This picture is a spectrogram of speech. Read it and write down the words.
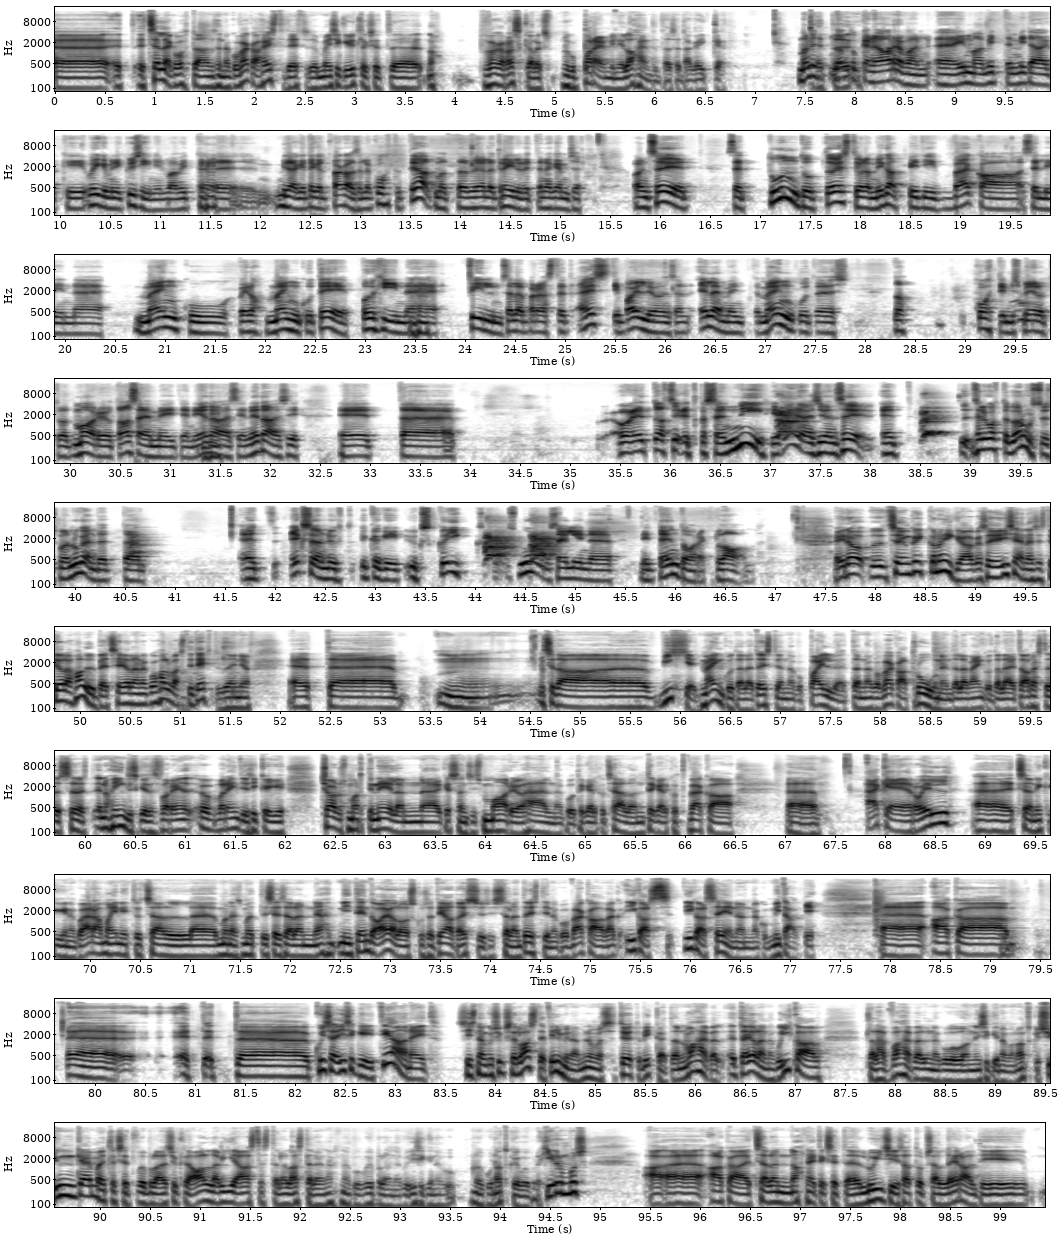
et, et selle kohta on see nagu väga hästi tehtud ja ma isegi ütleks, et noh, väga raske oleks nagu paremini lahendada seda kõike ma nüüd et... natukene arvan äh, ilma mitte midagi, õigemini küsin ilma mitte mm -hmm. midagi tegelikult väga selle kohta teadmata peale treilerite nägemise. on see, et see tundub tõesti olema igatpidi väga selline mängu või noh, mängutee põhine mm -hmm. film, sellepärast et hästi palju on seal elemente mängudest. noh, kohti, mis meenutavad Mario tasemeid ja nii mhm. edasi mm -hmm. ja nii edasi, et äh, et tahtsin, et kas see on nii ja teine asi on see, et selle kohta arvustuses ma olen lugenud, et. et eks see on üks, ikkagi ükskõik suur selline Nintendo reklaam ei no see on, kõik on õige, aga see iseenesest ei ole halb, et see ei ole nagu halvasti tehtud, on ju. et äh, mm, seda vihjeid mängudele tõesti on nagu palju, et ta on nagu väga truu nendele mängudele, et arvestades sellest, noh, ingliskeelses variandis ikkagi. Charles Martinel on, kes on siis Mario hääl nagu tegelikult seal on tegelikult väga äh, äge roll, äh, et see on ikkagi nagu ära mainitud seal äh, mõnes mõttes ja seal on jah, Nintendo ajaloos, kui sa tead asju, siis seal on tõesti nagu väga-väga igas, iga stseen on nagu midagi. Äh, aga et, et kui sa isegi ei tea neid, siis nagu sihukese lastefilmina minu meelest see töötab ikka, et on vahepeal, et ta ei ole nagu igav ta läheb vahepeal nagu on isegi nagu natuke sünge, ma ütleks, et võib-olla sihuke alla viieaastastele lastele noh, nagu võib-olla nagu isegi nagu, nagu natuke võib-olla hirmus. Aga et seal on noh, näiteks, et Luigi satub seal eraldi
